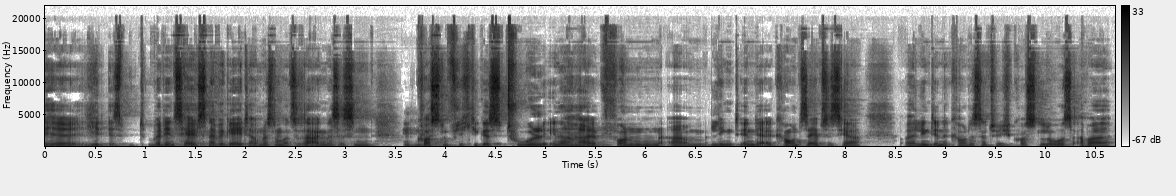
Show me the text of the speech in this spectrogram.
äh, ist über den Sales Navigator, um das nochmal zu sagen, das ist ein mhm. kostenpflichtiges Tool innerhalb von ähm, LinkedIn. Der Account selbst ist ja, euer LinkedIn-Account ist natürlich kostenlos, aber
